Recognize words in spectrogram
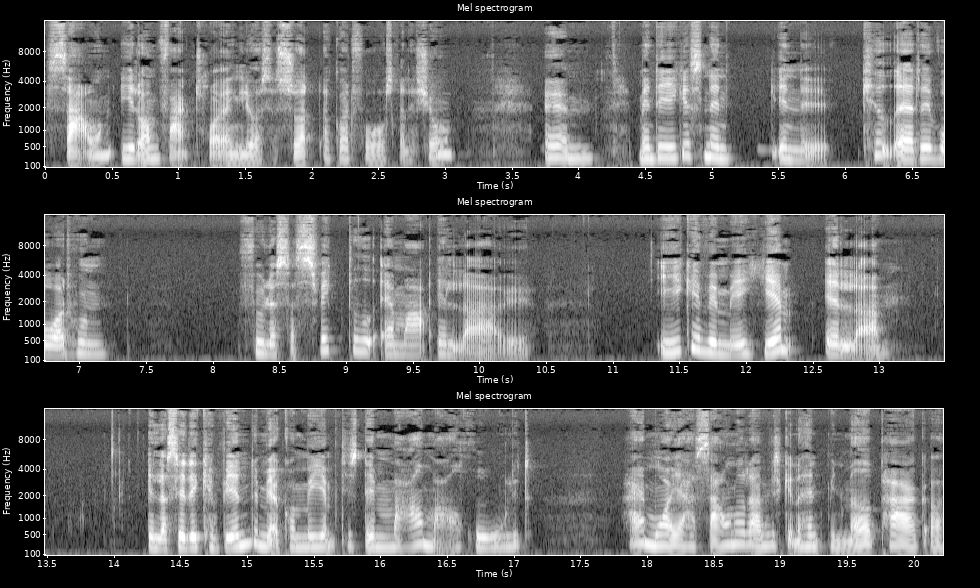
savn i et omfang tror jeg egentlig også er sundt og godt for vores relation. Øhm, men det er ikke sådan en, en øh, ked af det, hvor at hun føler sig svigtet af mig, eller øh, ikke vil med hjem, eller, eller slet ikke kan vente med at komme med hjem. Det, det er meget, meget roligt. Hej mor, jeg har savnet dig, vi skal ind og hente min madpakke, og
